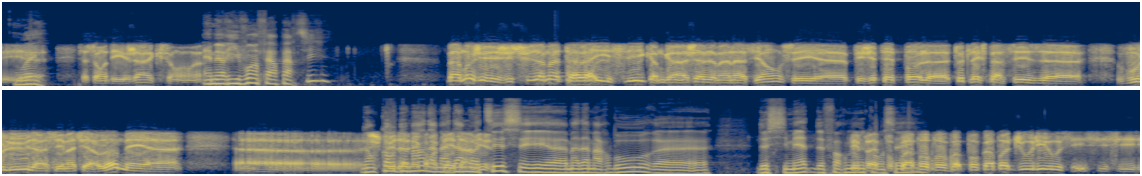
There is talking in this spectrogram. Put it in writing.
C'est, Oui. euh, ce sont des gens qui sont. euh, Aimeriez-vous en faire partie? ben moi j'ai suffisamment de travail ici comme grand chef de ma nation, c'est euh, puis j'ai peut-être pas le- toute l'expertise euh, voulue dans ces matières-là, mais euh, euh, Donc, je peux on demande à Mme. Otis et euh, Mme Arbour euh, de s'y mettre, de former un conseil. pourquoi, pas, pourquoi, pourquoi pas Judy aussi, si, si,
